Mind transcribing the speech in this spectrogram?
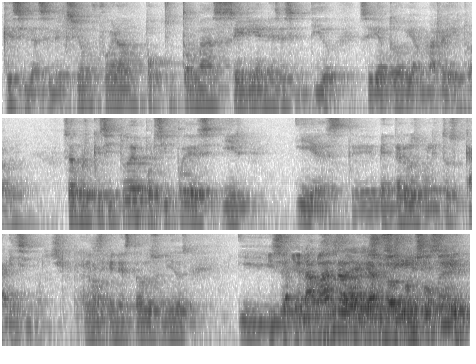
que si la selección fuera un poquito más seria en ese sentido, sería todavía más redituable. O sea, porque si tú de por sí puedes ir y este, vender los boletos carísimos sí, claro. en, en, Estados Unidos y, y se la, la banda de allá sí, sí,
